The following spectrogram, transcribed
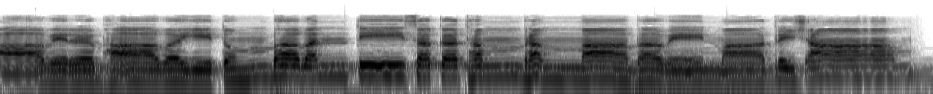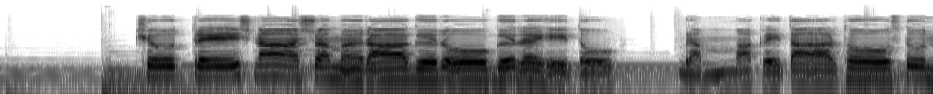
आविर्भावयितुं भवन्ति स कथं ब्रह्मा भवेन्मादृशाम्। क्षुत्रेष्णाश्रमरागरोगरहितो ब्रह्मकृतार्थोऽस्तु न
